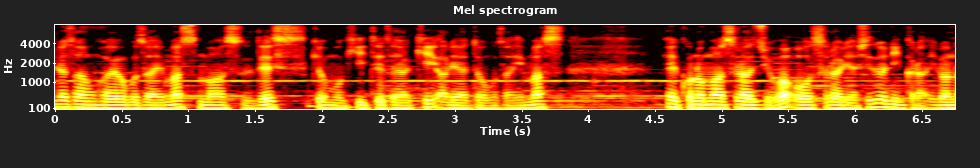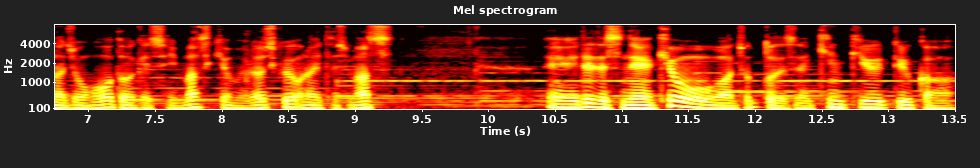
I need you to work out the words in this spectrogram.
皆さんおはようございます。マースです。今日も聞いていただきありがとうございます。えこのマースラジオはオーストラリアシドニーからいろんな情報をお届けしています。今日もよろしくお願いいたします。えー、でですね今日はちょっとですね緊急というか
